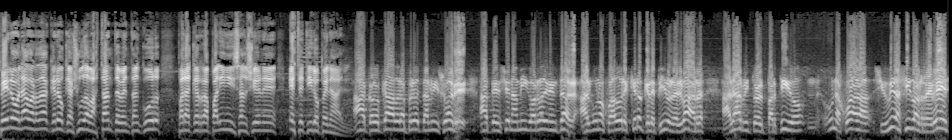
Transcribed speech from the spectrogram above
pero la verdad creo que ayuda bastante Bentancur para que Rapalini sancione este tiro penal. Ha colocado la pelota Luis Suárez. Atención amigo Radio Mental. Algunos jugadores creo que le pidieron el bar al árbitro del partido. Una jugada, si hubiera sido al revés,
